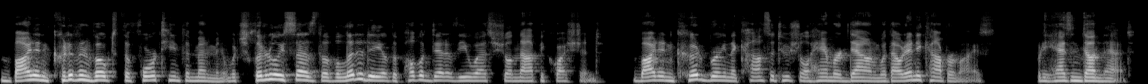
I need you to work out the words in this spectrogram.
Biden could have invoked the 14th Amendment, which literally says the validity of the public debt of the US shall not be questioned. Biden could bring the constitutional hammer down without any compromise, but he hasn't done that.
